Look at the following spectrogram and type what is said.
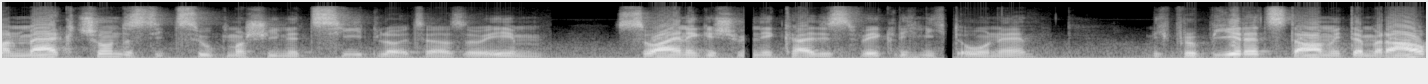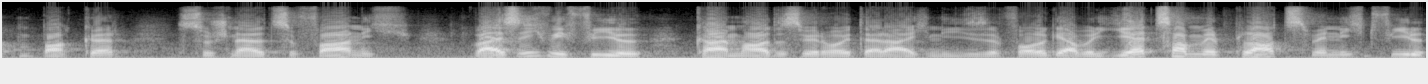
man merkt schon, dass die Zugmaschine zieht, Leute. Also eben, so eine Geschwindigkeit ist wirklich nicht ohne. Ich probiere jetzt da mit dem Raupenbacker so schnell zu fahren. Ich weiß nicht, wie viel kmh das wir heute erreichen in dieser Folge, aber jetzt haben wir Platz, wenn nicht viel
